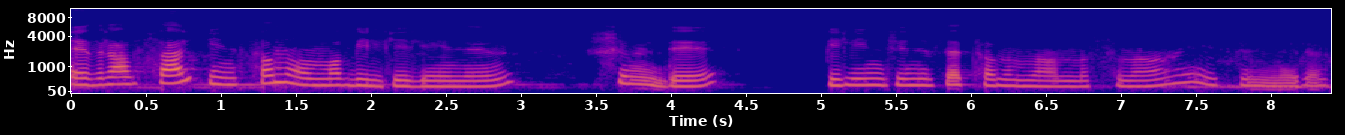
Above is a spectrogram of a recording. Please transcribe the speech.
Evrensel insan olma bilgeliğinin şimdi bilincinize tanımlanmasına izin verin.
